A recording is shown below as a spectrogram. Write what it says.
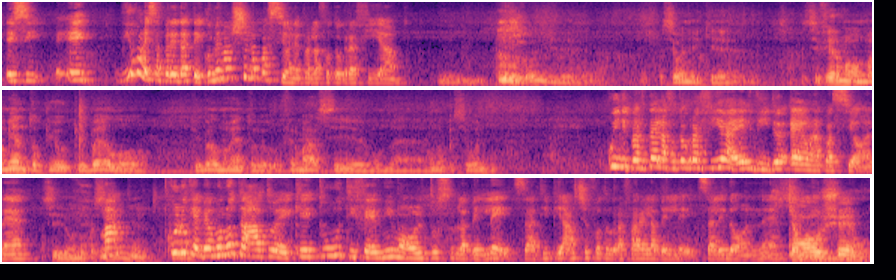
Eh sì, e io vorrei sapere da te come nasce la passione per la fotografia? Che si ferma un momento più, più bello, più bel momento fermarsi, una, una passione. Quindi per te la fotografia e il video è una passione? Sì, una Ma passione. quello che abbiamo notato è che tu ti fermi molto sulla bellezza, ti piace fotografare la bellezza, le donne. Chiamalo scemo.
